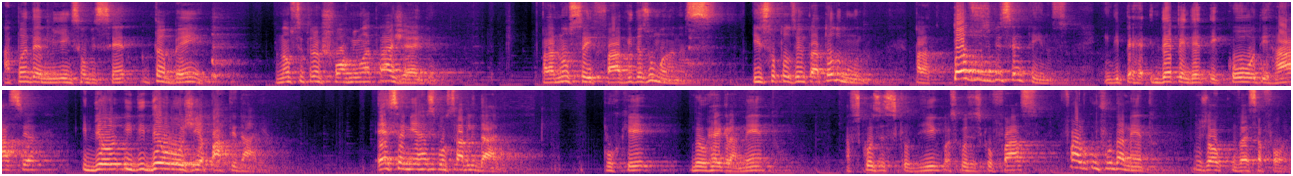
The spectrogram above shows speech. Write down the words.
a pandemia em São Vicente também não se transforme em uma tragédia, para não ceifar vidas humanas. Isso eu estou dizendo para todo mundo, para todos os vicentinos, independente de cor, de raça e de ideologia partidária. Essa é a minha responsabilidade, porque meu regramento, as coisas que eu digo, as coisas que eu faço, falo com fundamento, não jogo conversa fora.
